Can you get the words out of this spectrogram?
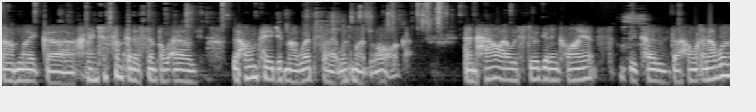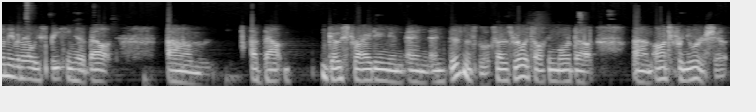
Um, like, uh, I mean, just something as simple as the homepage of my website was my blog, and how I was still getting clients because the home, and I wasn't even really speaking about um, about ghostwriting and, and, and business books. I was really talking more about um, entrepreneurship.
